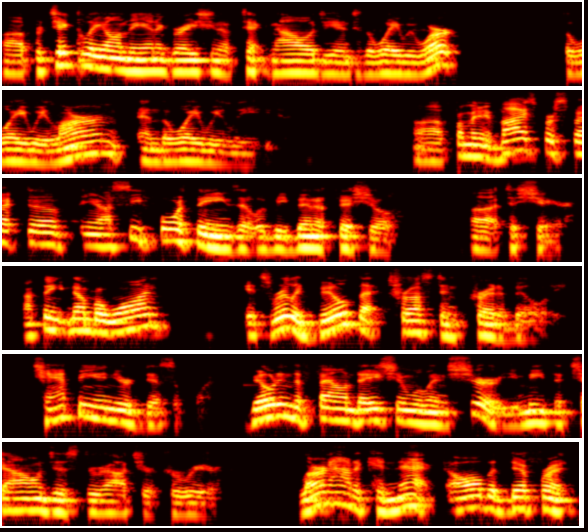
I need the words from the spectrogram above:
uh, particularly on the integration of technology into the way we work, the way we learn, and the way we lead. Uh, from an advice perspective, you know, I see four things that would be beneficial uh, to share. I think number one, it's really build that trust and credibility Champion your discipline. Building the foundation will ensure you meet the challenges throughout your career. Learn how to connect all the different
